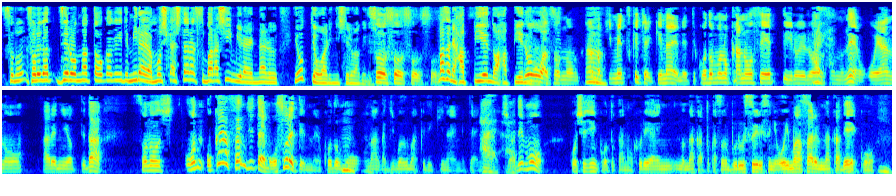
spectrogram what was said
その、それがゼロになったおかげで未来はもしかしたら素晴らしい未来になるよって終わりにしてるわけです。よ。そうそうそうそう。まさにハッピーエンドはハッピーエンド。だ要はその、あんま決めつけちゃいけないよね。って、子供の可能性っていろいろはい、そのね、親のあれによってだ、その、お、お母さん自体も恐れてんのよ、子供をなんか自分うまくできないみたいなはい話は。はいでも、こう主人公とかの触れ合いの中とか、そのブルース・ウィリスに追い回される中で、こう、うん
